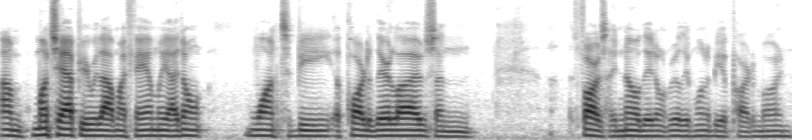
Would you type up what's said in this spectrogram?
I'm much happier without my family. I don't want to be a part of their lives, and as far as I know, they don't really want to be a part of mine.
